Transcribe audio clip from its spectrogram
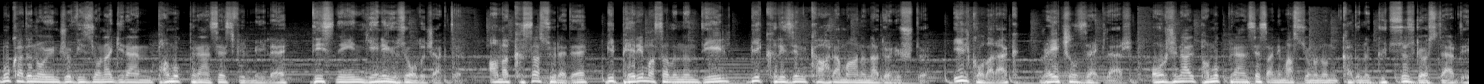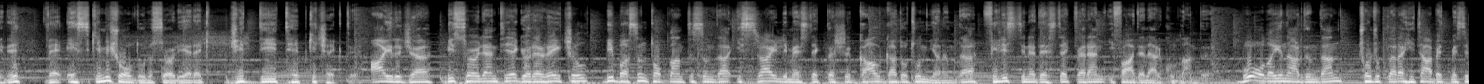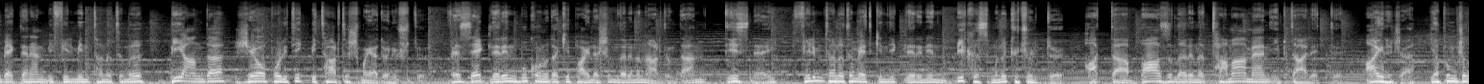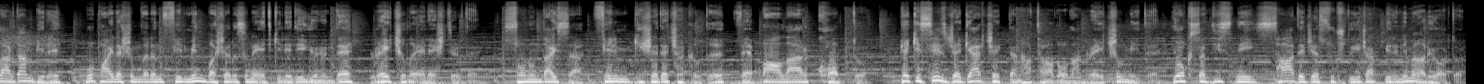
bu kadın oyuncu vizyona giren Pamuk Prenses filmiyle Disney'in yeni yüzü olacaktı. Ama kısa sürede bir peri masalının değil, bir krizin kahramanına dönüştü. İlk olarak Rachel Zegler, orijinal Pamuk Prenses animasyonunun kadını güçsüz gösterdiğini ve eskimiş olduğunu söyleyerek ciddi tepki çekti. Ayrıca bir söylentiye göre Rachel bir basın toplantısında İsrailli meslektaşı Gal Gadot'un yanında Filistin'e destek veren ifadeler kullandı. Bu olayın ardından çocuklara hitap etmesi beklenen bir filmin tanıtımı bir anda jeopolitik bir tartışmaya dönüştü. Ve Zegler'in bu konudaki paylaşımlarının ardından Disney, film tanıtım etkinliklerinin bir kısmını küçülttü. Hatta bazılarını tamamen iptal etti. Ayrıca yapımcılardan biri bu paylaşımların filmin başarısını etkilediği yönünde Rachel'ı eleştirdi. Sonundaysa film gişede çakıldı ve bağlar koptu. Peki sizce gerçekten hatalı olan Rachel miydi? Yoksa Disney sadece suçlayacak birini mi arıyordu?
